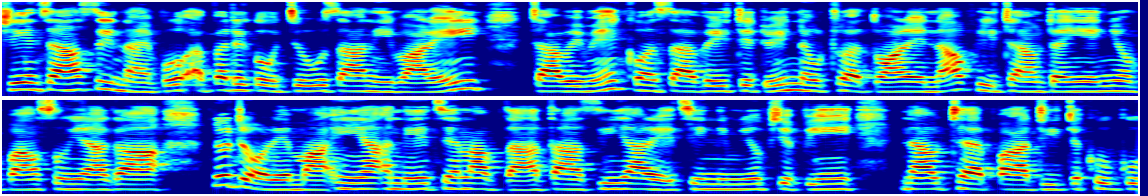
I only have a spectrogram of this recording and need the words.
ရင်ကြားစီနိုင်ဖို့အပတ်တကုတ်ကြိုးစားနေပါတယ်။ဒါပေမဲ့ conservative တွေနှုတ်ထွက်သွားတဲ့နောက်ဖီထောင်တန်ရဲ့ညွန့်ပေါင်းဆိုရကလွတ်တော်ထဲမှာအင်အားအနေချင်းလောက်သာသာစီးရတဲ့အခြေအနေမျိုးဖြစ်ပြီးနောက်ထပ်ပါတီတစ်ခုခု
